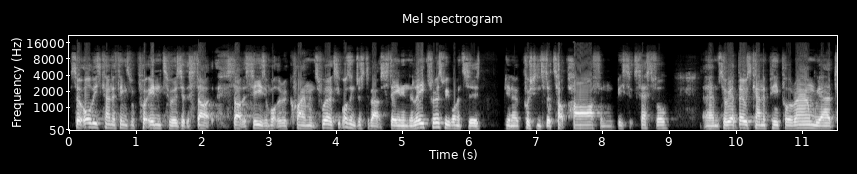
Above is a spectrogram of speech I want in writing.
So all these kind of things were put into us at the start, start of the season, what the requirements were. Because it wasn't just about staying in the league for us. We wanted to, you know, push into the top half and be successful. Um, so we had those kind of people around. We had,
